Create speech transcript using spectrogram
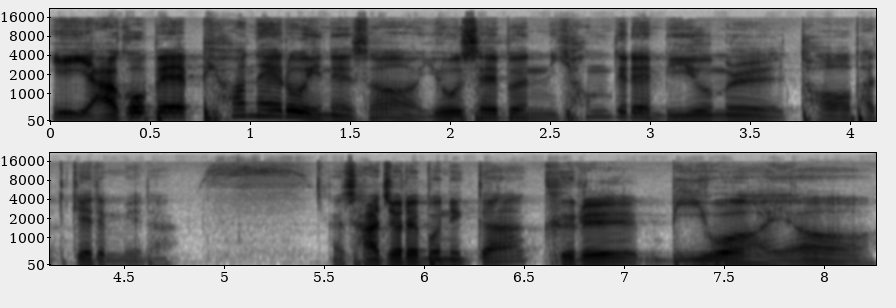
이 야곱의 편애로 인해서 요셉은 형들의 미움을 더 받게 됩니다. 4절에 보니까 그를 미워하여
